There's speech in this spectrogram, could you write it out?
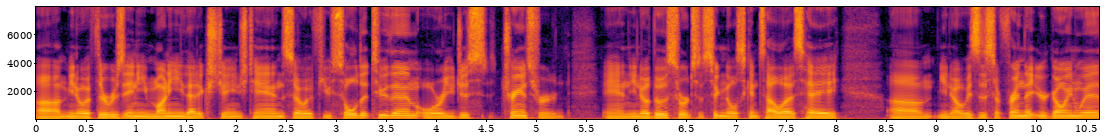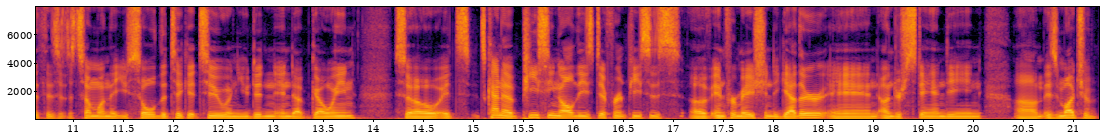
Um, you know if there was any money that exchanged hands. So if you sold it to them or you just transferred, and you know those sorts of signals can tell us, hey. Um, you know, is this a friend that you're going with? Is it someone that you sold the ticket to and you didn't end up going? So it's it's kind of piecing all these different pieces of information together and understanding um, as much of,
